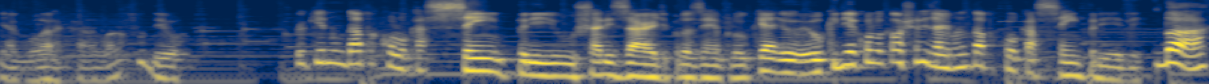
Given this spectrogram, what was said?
E agora, cara, agora fodeu. Porque não dá pra colocar sempre o Charizard, por exemplo. Eu, que- eu- eu queria colocar o Charizard, mas não dá pra colocar sempre ele. Dá.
